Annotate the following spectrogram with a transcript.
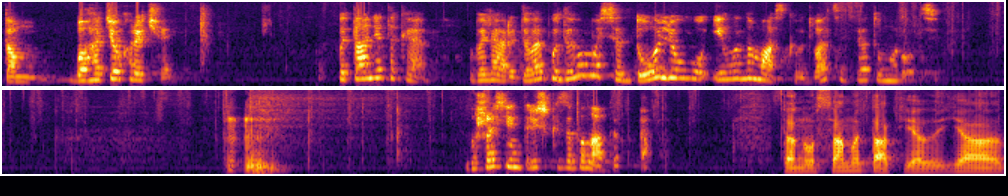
там багатьох речей. Питання таке: Валяри, давай подивимося долю Ілона Маска в 25-му році. Бо щось він трішки забалакав. Та ну саме так. Я, я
